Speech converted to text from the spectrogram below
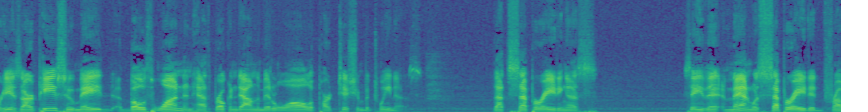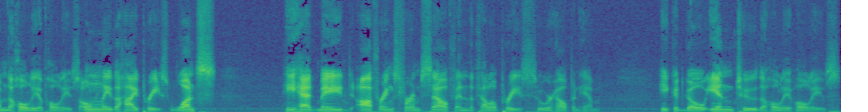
For he is our peace, who made both one, and hath broken down the middle wall, a partition between us. That's separating us. See, the man was separated from the Holy of Holies. Only the high priest. Once he had made offerings for himself and the fellow priests who were helping him, he could go into the Holy of Holies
